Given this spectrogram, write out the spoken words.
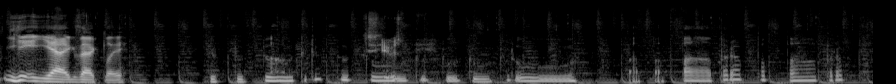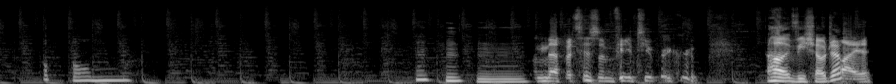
Yeah, exactly. Excuse Nepotism VTuber group. Oh, VShojo? Bias.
